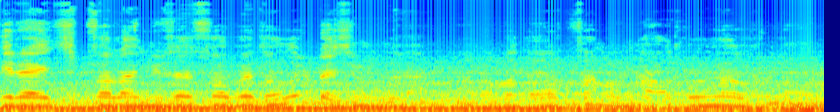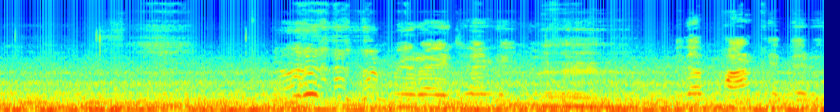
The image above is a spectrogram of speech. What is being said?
bira içip falan güzel sohbet olur da şimdi arabada yapsan onun aklını olmaz. Bira içerken. Ee, Bir de park ederiz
